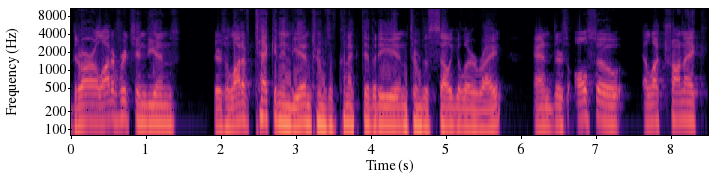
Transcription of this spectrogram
there are a lot of rich indians. There's a lot of tech in india in terms of connectivity in terms of cellular right? And there's also electronic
